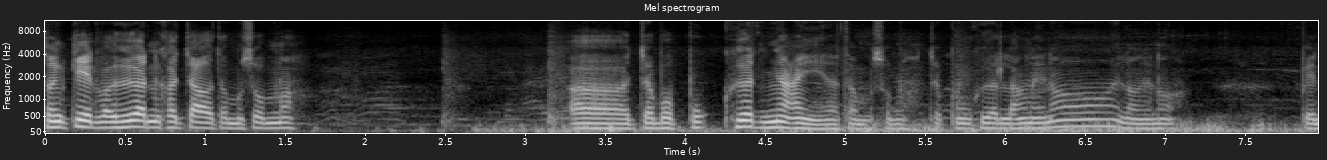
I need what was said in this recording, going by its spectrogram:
สังเกตว่าเฮือนเขาเจ้าท่านผู้ชมเนาะเอ่อ จะบปุกเฮือนใหญ่นะท่านผู้ชมจะปลูกเฮือนหลังน้อยๆหลังน้อยๆเป็น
